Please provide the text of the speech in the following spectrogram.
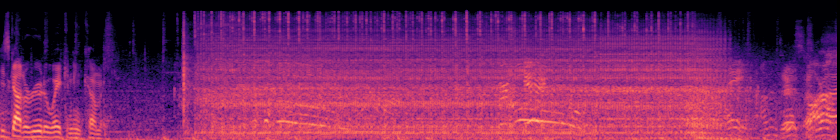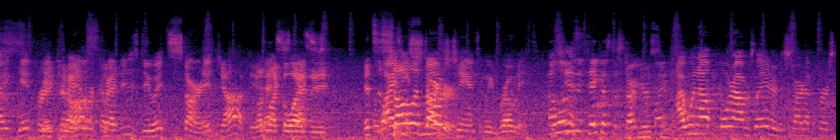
he's got a rude awakening coming. Hey, I'm impressed. All right, get, Pretty get credit where awesome. credit is due. It started. Good job, dude. Unlike the That's- YZ. It's The a YZ solid starts motor. chance, and we wrote it. How long did it take us to start your bike? I went out four hours later to start up first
